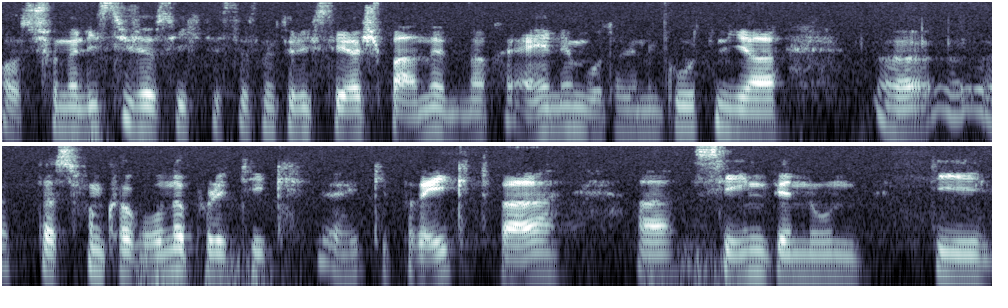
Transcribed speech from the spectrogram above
Aus journalistischer Sicht ist das natürlich sehr spannend. Nach einem oder einem guten Jahr, äh, das von Corona-Politik äh, geprägt war, äh, sehen wir nun die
